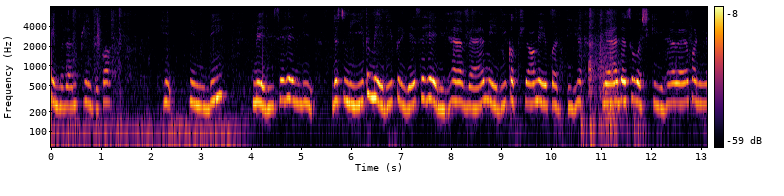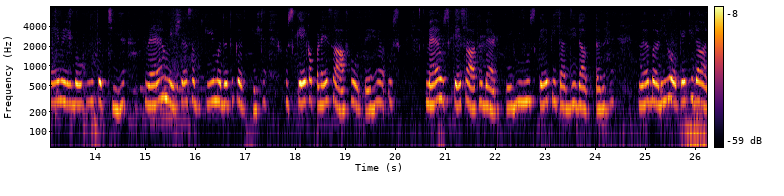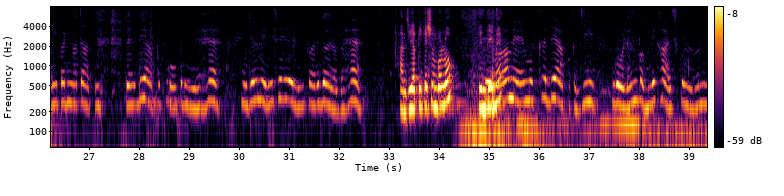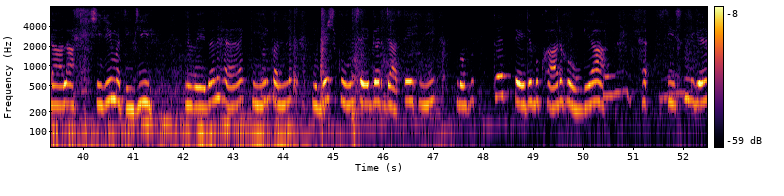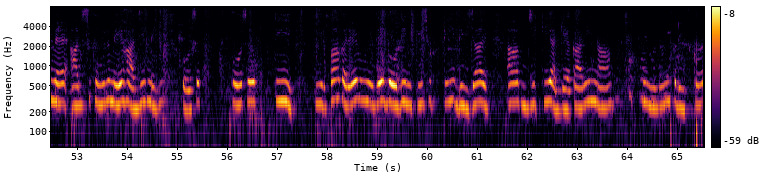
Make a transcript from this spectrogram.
सिमरन प्रीत का हिंदी मेरी सहेली जसमीत मेरी प्रिय सहेली है वह मेरी कक्षा में पढ़ती है वह दस वर्ष की है वह पढ़ने में बहुत अच्छी है वह हमेशा सबकी मदद करती है उसके कपड़े साफ़ होते हैं उस मैं उसके साथ बैठती हूँ उसके पिताजी डॉक्टर हैं वह बड़ी होकर खिलाड़ी बनना चाहती है वह अध्यापक को प्रिय है मुझे मेरी सहेली पर गर्व है। हाँ जी एप्लीकेशन बोलो हिंदी में। में मुख्य अध्यापक ji golden public high school Bandala Shrimati ji. निवेदन है कि कल मुझे स्कूल से घर जाते ही बहुत तेज बुखार हो गया है इसलिए मैं आज स्कूल में हाजिर नहीं हो सक हो सकती। करें मुझे दो दिन की छुट्टी दी जाए। आप जी की आज्ञाकारी नाम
